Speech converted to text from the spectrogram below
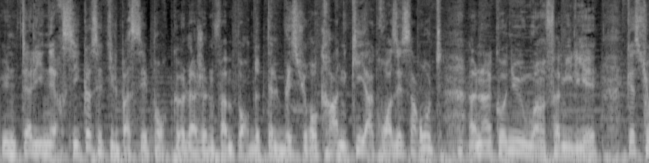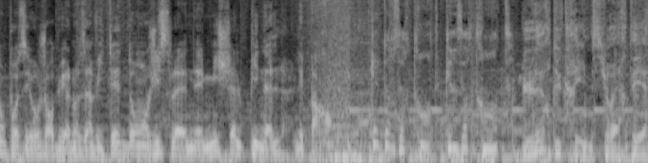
une telle inertie? Que s'est-il passé pour que la jeune femme porte de telles blessures au crâne? Qui a croisé sa route? Un inconnu ou un familier? Question posée aujourd'hui à nos invités, dont Ghislaine et Michel Pinel, les parents. 14h30, 15h30. L'heure du crime sur RTL.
